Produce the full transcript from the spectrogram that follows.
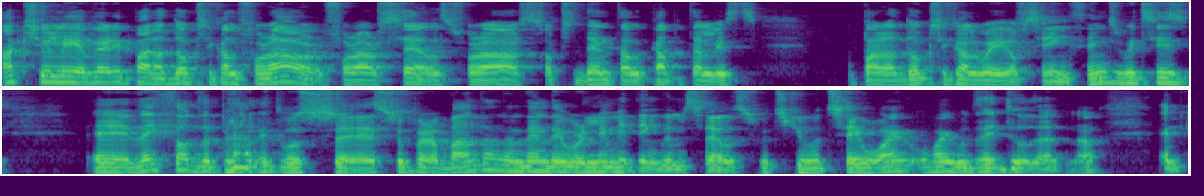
actually a very paradoxical for our for ourselves for us occidental capitalists paradoxical way of seeing things which is uh, they thought the planet was uh, super abundant and then they were limiting themselves which you would say why why would they do that? No? And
